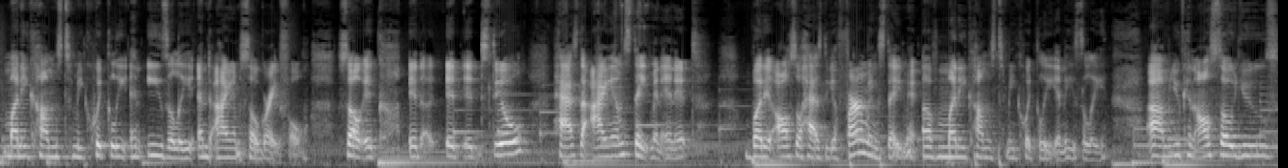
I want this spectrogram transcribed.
money comes to me quickly and easily and I am so grateful. So it it it it still has the I am statement in it but it also has the affirming statement of money comes to me quickly and easily. Um, you can also use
